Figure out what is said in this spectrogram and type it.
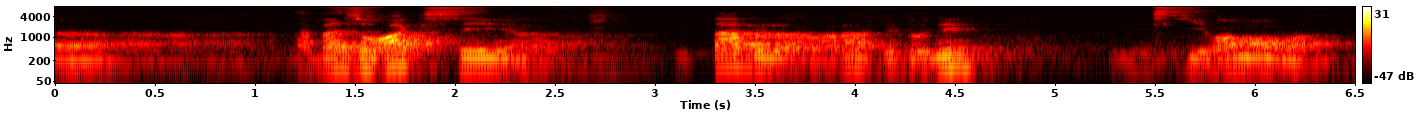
Euh, la base Oracle, c'est euh, des tables, voilà, des données. Et ce qui est vraiment euh,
